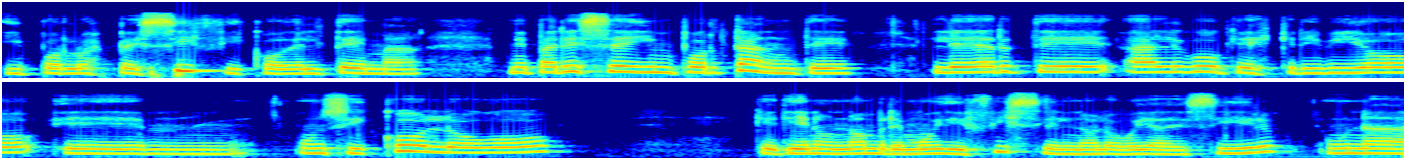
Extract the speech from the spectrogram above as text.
y por lo específico del tema, me parece importante leerte algo que escribió eh, un psicólogo que tiene un nombre muy difícil, no lo voy a decir. Una,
